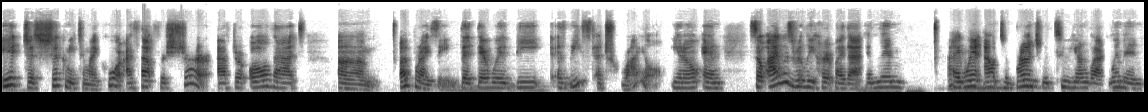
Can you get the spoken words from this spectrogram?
it just shook me to my core. I thought for sure after all that um, uprising that there would be at least a trial, you know? And so I was really hurt by that. And then I went out to brunch with two young Black women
